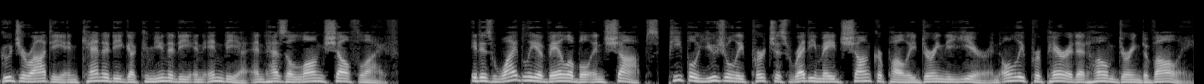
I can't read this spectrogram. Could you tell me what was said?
Gujarati and Kannadiga community in India and has a long shelf life. It is widely available in shops. People usually purchase ready-made shankarpali during the year and only prepare it at home during Diwali.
